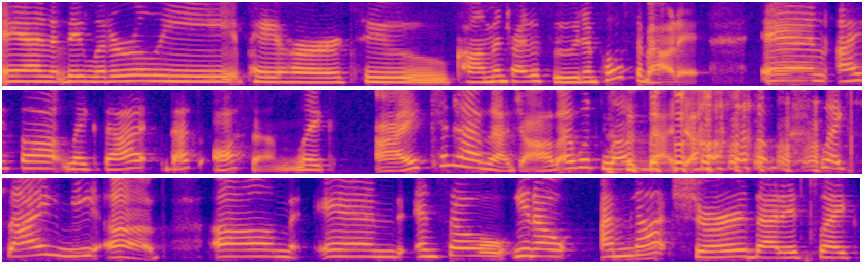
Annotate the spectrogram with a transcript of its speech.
and they literally pay her to come and try the food and post about it and i thought like that that's awesome like i can have that job i would love that job like sign me up um and and so you know i'm not sure that it's like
